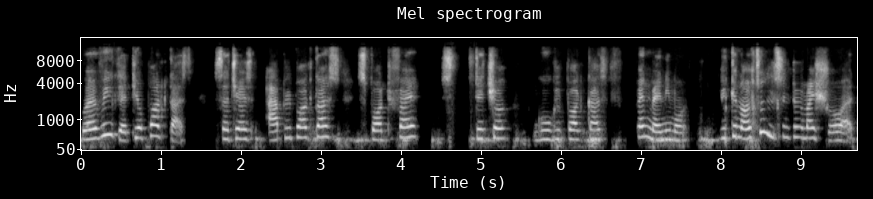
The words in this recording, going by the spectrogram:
wherever you get your podcasts, such as Apple Podcasts, Spotify, Stitcher, Google Podcasts, and many more. You can also listen to my show at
